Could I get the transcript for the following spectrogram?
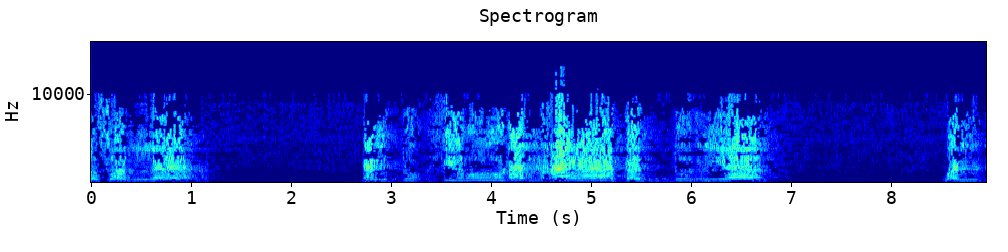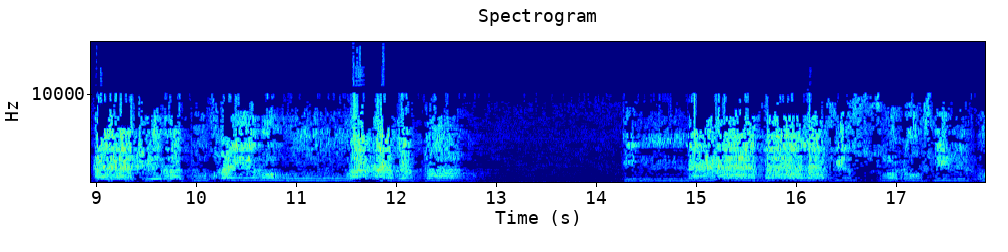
فَصَلَّىٰ بَلْ تُؤْثِرُونَ الْحَيَاةَ الدُّنْيَا وَالْآخِرَةُ خَيْرٌ وَأَبْقَىٰ. إِنَّ هَٰذَا لَفِي الصُّحُفِ الْأُولَىٰ.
